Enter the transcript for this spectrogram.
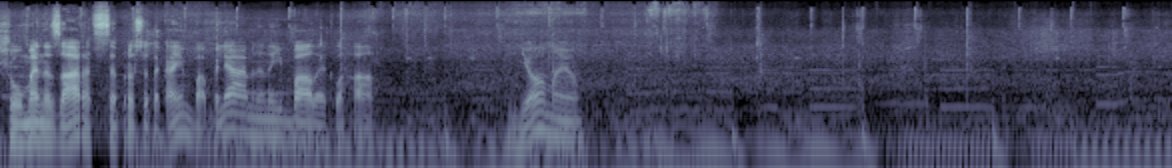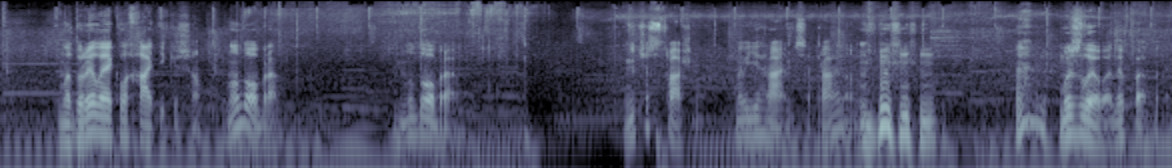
що у мене зараз, це просто така імба. Бля, мене наїбали, як лоха. Йо-моє. Надурила як лоха тільки що. Ну добре. Ну добре. Нічого страшного. Ми відіграємося, правильно? Можливо, не впевнений.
